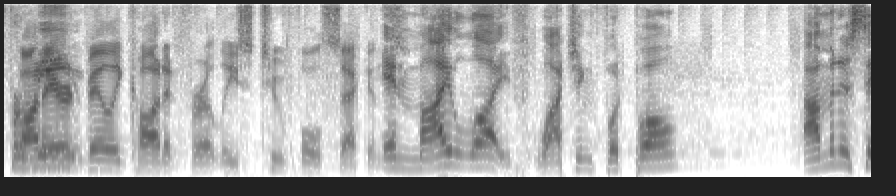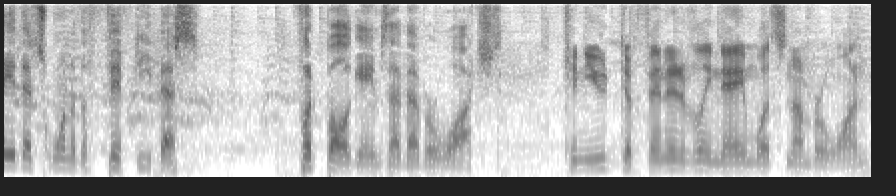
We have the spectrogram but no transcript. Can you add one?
For Thought me, Aaron Bailey caught it for at least two full seconds. in my life watching football, I'm going to say that's one of the 50 best football games I've ever watched. Can you definitively name what's number one?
